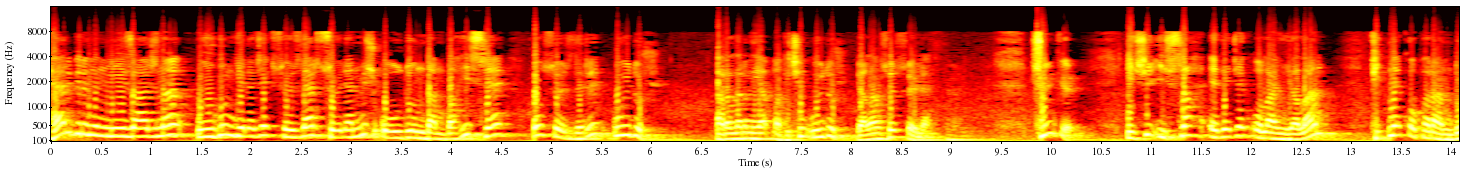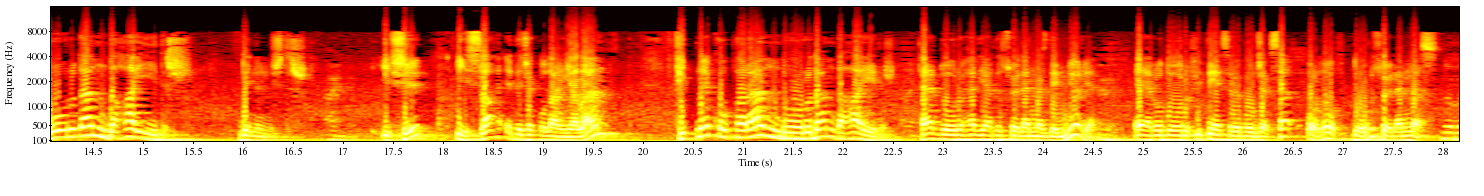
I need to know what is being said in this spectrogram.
her birinin mizacına uygun gelecek sözler söylenmiş olduğundan bahisle o sözleri uydur. Aralarını yapmak için uydur. Yalan söz söyle. Çünkü işi ıslah edecek olan yalan fitne koparan doğrudan daha iyidir denilmiştir. Aynen. İşi ıslah edecek olan yalan fitne koparan doğrudan daha iyidir. Her doğru her yerde söylenmez deniliyor ya. Eğer o doğru fitneye sebep olacaksa orada o doğru söylenmez. Doğru.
